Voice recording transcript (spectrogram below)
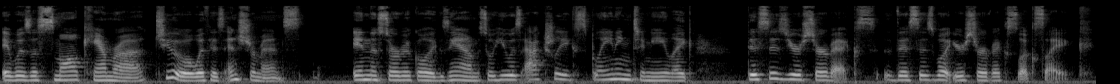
it was a small camera too with his instruments in the cervical exam. So he was actually explaining to me like this is your cervix. This is what your cervix looks like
